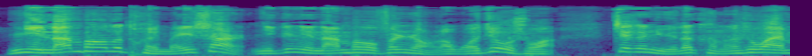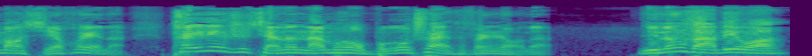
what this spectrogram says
你男朋友的腿没事儿，你跟你男朋友分手了，我就说这个女的可能是外貌协会的，她一定是嫌她男朋友不够帅才分手的，你能咋地我？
